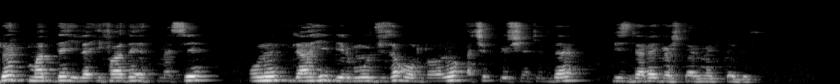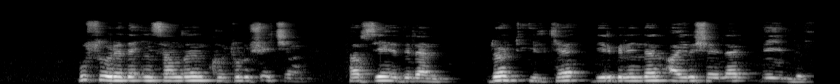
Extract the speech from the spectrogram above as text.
dört madde ile ifade etmesi onun ilahi bir mucize olduğunu açık bir şekilde bizlere göstermektedir. Bu surede insanlığın kurtuluşu için tavsiye edilen dört ilke birbirinden ayrı şeyler değildir.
